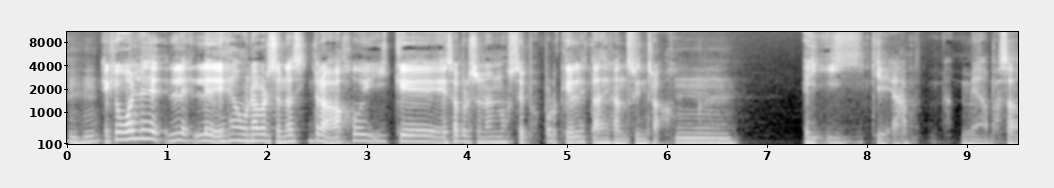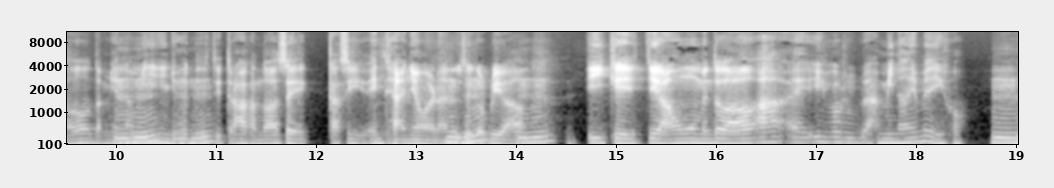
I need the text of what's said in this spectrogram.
Ujú. es que vos le, le, le dejas a una persona sin trabajo y que esa persona no sepa por qué le estás dejando sin trabajo. Mm, Y, que ha- me ha pasado también a mí. Yo ujú. estoy trabajando hace casi 20 años ahora en el sector privado. Y que llega un momento dado, ah, eh, y por- a mí nadie me dijo. Mm,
